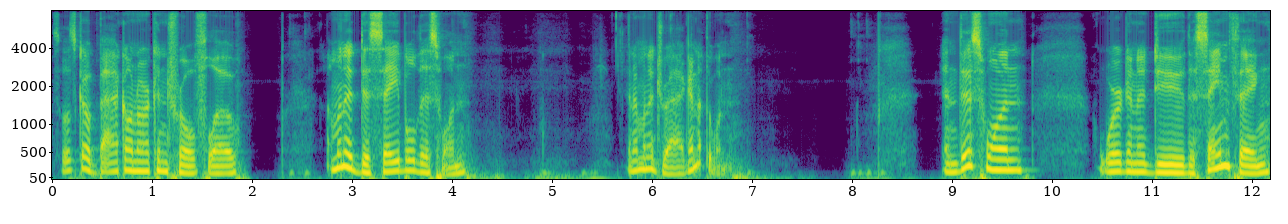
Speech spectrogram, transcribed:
So let's go back on our control flow. I'm going to disable this one. And I'm going to drag another one. And this one, we're going to do the same thing.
